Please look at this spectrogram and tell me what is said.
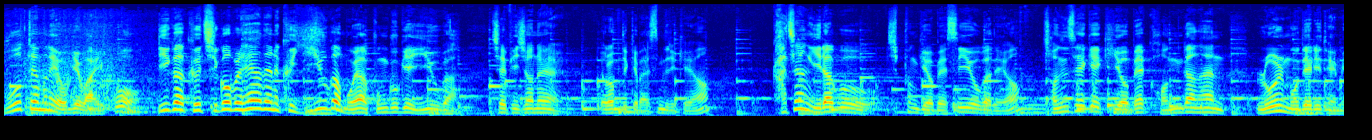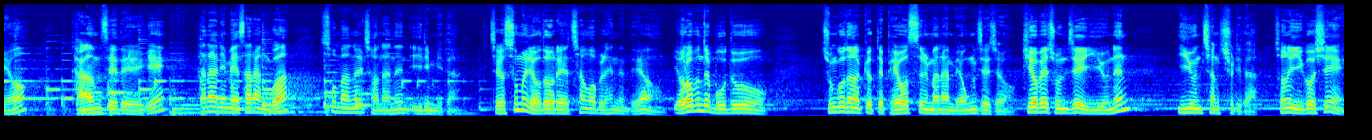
무엇 때문에 여기에 와 있고 네가 그 직업을 해야 되는 그 이유가 뭐야? 궁극의 이유가. 제 비전을 여러분들께 말씀드릴게요. 가장 일하고 싶은 기업의 CEO가 되어 전 세계 기업의 건강한 롤 모델이 되며 다음 세대에게 하나님의 사랑과 소망을 전하는 일입니다. 제가 28에 창업을 했는데요. 여러분들 모두 중고등학교 때 배웠을 만한 명제죠. 기업의 존재의 이유는 이윤 창출이다. 저는 이것이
